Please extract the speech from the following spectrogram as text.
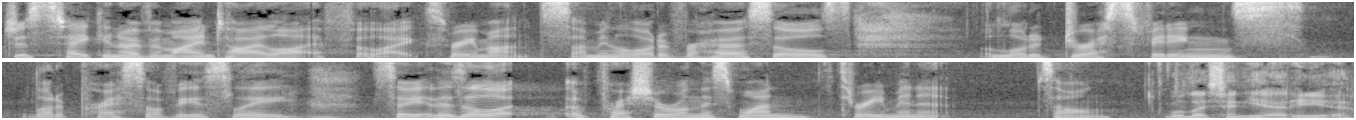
just taken over my entire life for like three months. I'm in a lot of rehearsals, a lot of dress fittings, a lot of press, obviously. Mm-hmm. So, yeah, there's a lot of pressure on this one three minute song. Well, they sent you out here,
